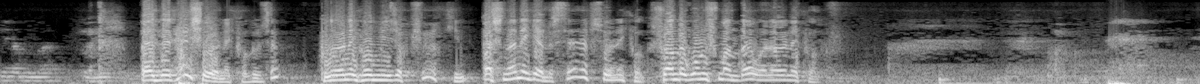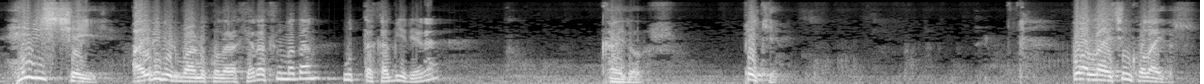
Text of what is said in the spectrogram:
Yine bunlar her şey örnek olur canım. Buna örnek olmayacak bir şey yok ki. Başına ne gelirse hepsi örnek olur. Şu anda konuşman da öyle örnek olur. Her şey ayrı bir varlık olarak yaratılmadan mutlaka bir yere kaydolur. Peki. Bu Allah için kolaydır.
